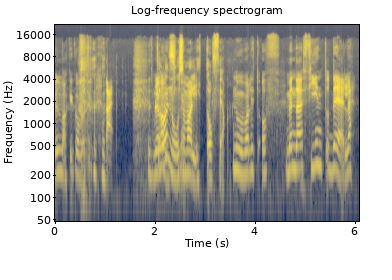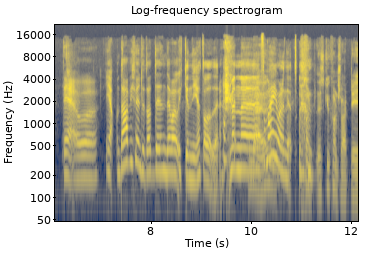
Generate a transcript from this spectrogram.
Hun var ikke kobla til. Nei. Det ble Det var noe som var litt off, ja. Noe var litt off. Men det er fint å dele. Det er jo ja. Da har vi funnet ut at det, det var jo ikke en nyhet, av det, dere. Men eh, jo for meg var det en nyhet. Det skulle kanskje vært i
